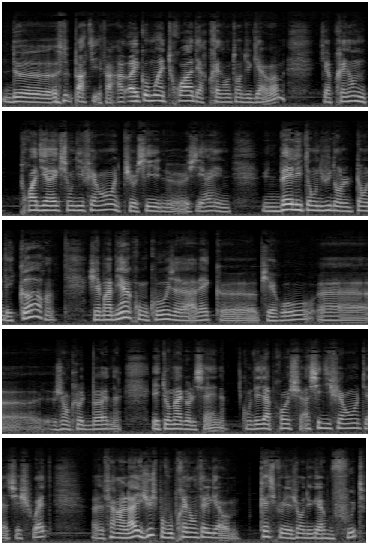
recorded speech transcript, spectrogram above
de, de parties, enfin avec au moins trois des représentants du GAOM qui représentent trois directions différentes, puis aussi une, je une, belle étendue dans le temps des corps. J'aimerais bien qu'on cause avec euh, Pierrot, euh, Jean-Claude Bonne et Thomas Golsen, qui ont des approches assez différentes et assez chouettes, euh, faire un live juste pour vous présenter le GAOM. Qu'est-ce que les gens du GAOM foutent?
